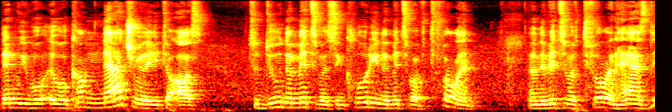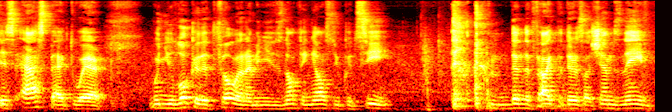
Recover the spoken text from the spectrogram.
then we will it will come naturally to us to do the mitzvahs, including the mitzvah of tefillin. And the mitzvah of tefillin has this aspect where when you look at the tefillin, I mean, there's nothing else you could see than the fact that there's Hashem's name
